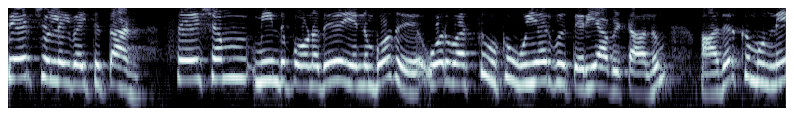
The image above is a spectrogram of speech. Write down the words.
பேர் சொல்லை வைத்துத்தான் சேஷம் மீந்து போனது என்னும்போது ஒரு வஸ்துவுக்கு உயர்வு தெரியாவிட்டாலும் அதற்கு முன்னே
